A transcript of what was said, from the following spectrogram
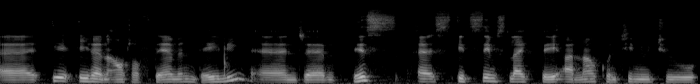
in and out of Durban daily. And um, this, it seems like they are now continuing to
